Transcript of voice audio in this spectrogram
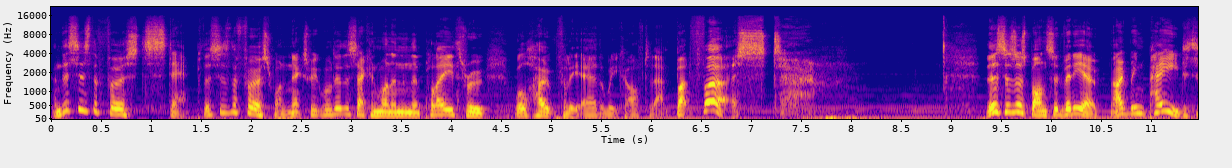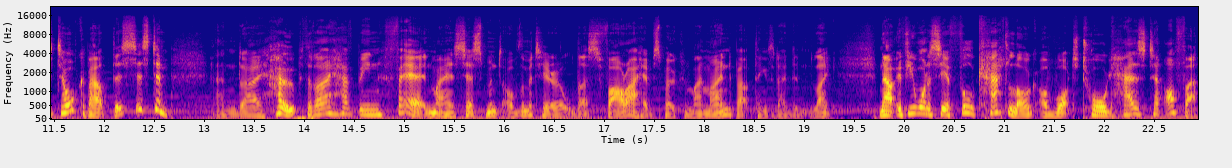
And this is the first step. This is the first one. Next week we'll do the second one, and then the playthrough will hopefully air the week after that. But first... This is a sponsored video. I've been paid to talk about this system, and I hope that I have been fair in my assessment of the material thus far. I have spoken my mind about things that I didn't like. Now, if you want to see a full catalogue of what Torg has to offer,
